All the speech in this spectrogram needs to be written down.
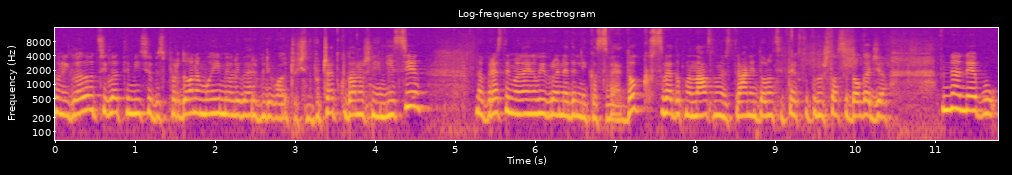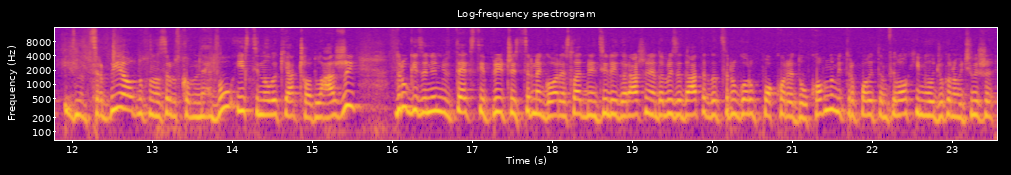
poštovani gledalci, gledate emisiju Bez pardona. Moje ime je Olivera Milivojčević. Na početku današnje emisije da predstavimo najnoviji broj nedeljnika Svedok. Svedok na naslovnoj strani donosi tekst o tome šta se događa na nebu iznad Srbije, odnosno na srpskom nebu. Istina uvek jača od laži. Drugi zanimljiv tekst je priča iz Crne Gore. Sledbenici Ilije Garašanja dobili zadatak da Crnu Goru pokore duhovno. Mitropolitan Filohij i Milo Đukanović više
